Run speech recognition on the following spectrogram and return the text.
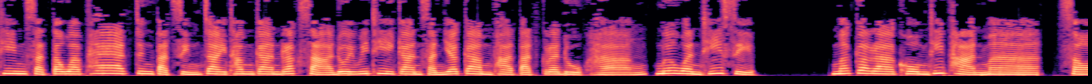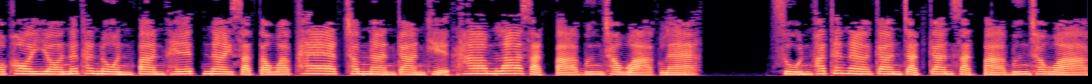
ทีมสัตวแพทย์จึงตัดสินใจทำการรักษาโดยวิธีการสัญญกรรมผ่าตัดกระดูกหางเมื่อวันที่ 10 มกราคมที่ผ่านมาสพยนัทนนท์ปานเพชร นายสัตวแพทย์ชำนาญการเขตห้ามล่าสัตว์ป่าบึงฉวากและ ศูนย์พัฒนาการจัดการสัตว์ป่าบึงฉวาก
